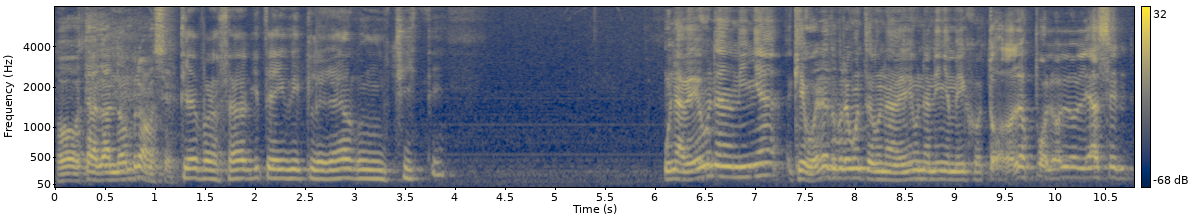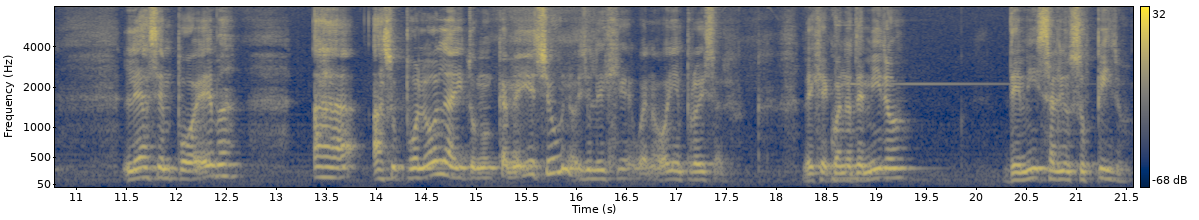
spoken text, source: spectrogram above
o está hablando en bronce. ¿Te ha pasado que te has declarado con un chiste? Una vez una niña, qué buena tu pregunta, una vez una niña me dijo, todos los pololos le hacen, le hacen poemas a, a sus pololas y tú nunca me hecho uno. Y yo le dije, bueno, voy a improvisar. Le dije, cuando te miro, de mí sale un suspiro.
